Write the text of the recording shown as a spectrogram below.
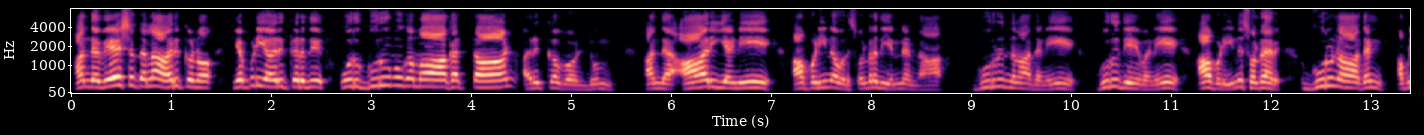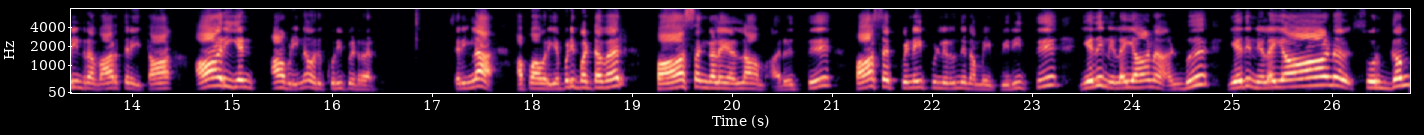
அந்த வேஷத்தெல்லாம் அறுக்கணும். எப்படி அறுக்கிறது? ஒரு குருமுகமாகத்தான் அறுக்க வேண்டும். அந்த ஆரியனே அப்படின்னு அவர் சொல்றது என்னன்னா குருநாதனே குருதேவனே அப்படின்னு சொல்றாரு. குருநாதன் அப்படின்ற வார்த்தையை தான் ஆரியன் அப்படின்னு அவர் குறிப்பிடுறார். சரிங்களா? அப்ப அவர் எப்படிப்பட்டவர்? பாசங்களை எல்லாம் அறுத்து பாச பிணைப்பிலிருந்து நம்மை பிரித்து எது நிலையான அன்பு எது நிலையான சொர்க்கம்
